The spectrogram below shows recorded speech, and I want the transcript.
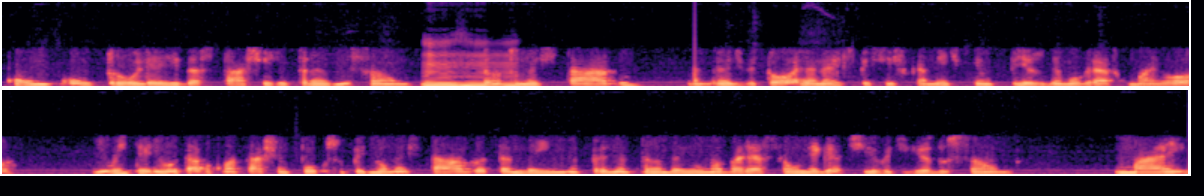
com um controle aí das taxas de transmissão, uhum. tanto no estado, na Grande Vitória, né, especificamente, que tem um peso demográfico maior, e o interior estava com a taxa um pouco superior, mas estava também apresentando aí uma variação negativa de redução. Mas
